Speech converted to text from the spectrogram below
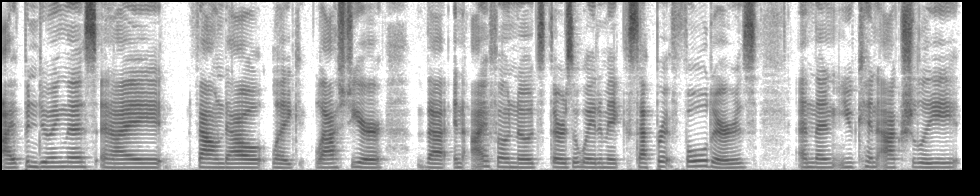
i've been doing this and i found out like last year that in iphone notes there's a way to make separate folders and then you can actually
